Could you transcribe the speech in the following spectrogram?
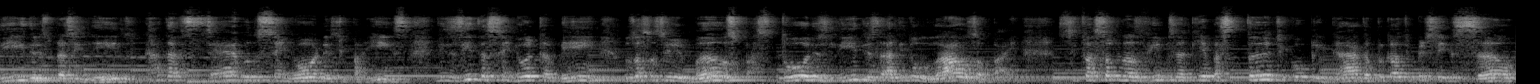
líderes brasileiros, cada servo do Senhor neste país. Visita, Senhor, também os nossos irmãos, pastores, líderes ali do Laos, ó oh, Pai. A situação que nós vimos aqui é bastante complicada por causa de perseguição.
